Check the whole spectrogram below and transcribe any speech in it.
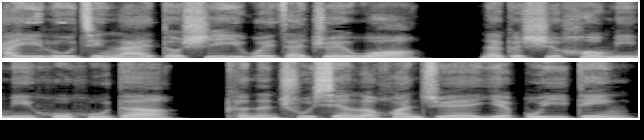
他一路进来都是以为在追我，那个时候迷迷糊糊的，可能出现了幻觉也不一定。”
